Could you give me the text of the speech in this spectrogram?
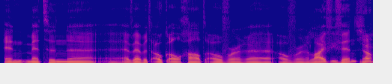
En met een, we hebben het ook al gehad over, over live events. Ja.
